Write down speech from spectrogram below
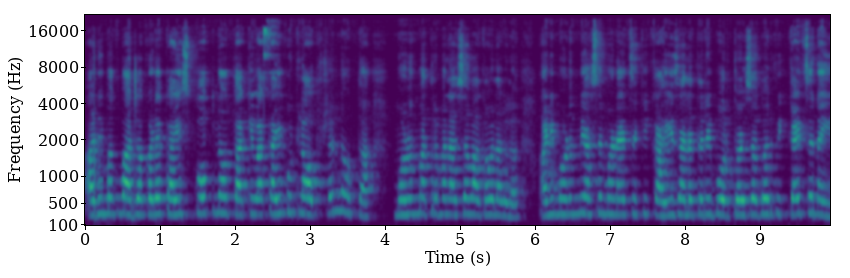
आणि मग माझ्याकडे काही स्कोप नव्हता किंवा काही कुठला ऑप्शन नव्हता. म्हणून मात्र मला असं वागावं लागलं. आणि म्हणून मी असे म्हणायचे की काही झालं तरी बोरथळचं घर विकायचं नाही.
